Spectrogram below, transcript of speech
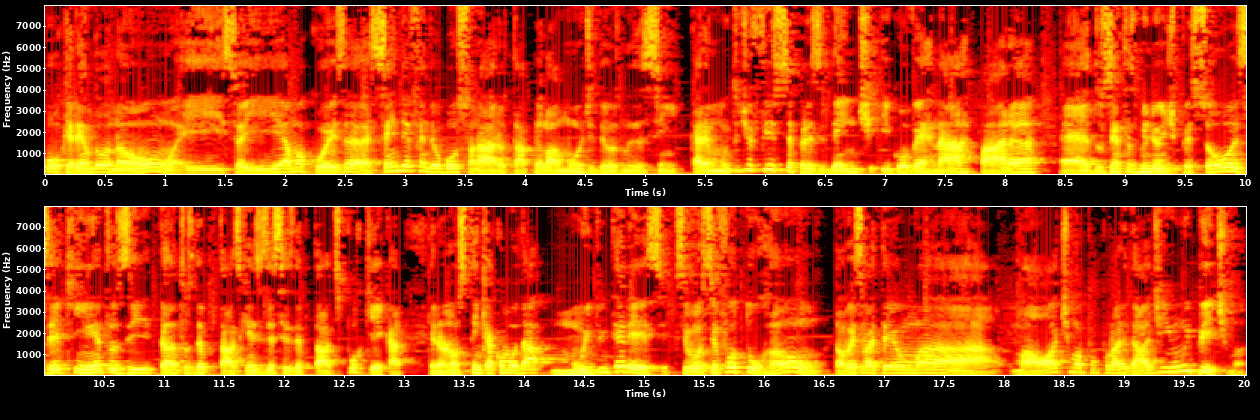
pô, querendo ou não, isso aí é uma coisa, sem defender o Bolsonaro, tá? Pelo amor de Deus, mas assim, cara, é muito difícil ser presidente e governar para é, 200 milhões de pessoas e 500 e tantos deputados, 516 deputados. Por quê, cara? Querendo ou não, você tem que acomodar muito interesse. Se você for turrão, talvez você vai ter uma, uma ótima popularidade em um impeachment,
